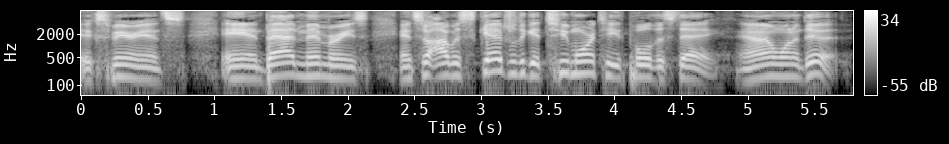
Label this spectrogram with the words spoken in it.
experience, and bad memories. And so I was scheduled to get two more teeth pulled this day, and I don't want to do it.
